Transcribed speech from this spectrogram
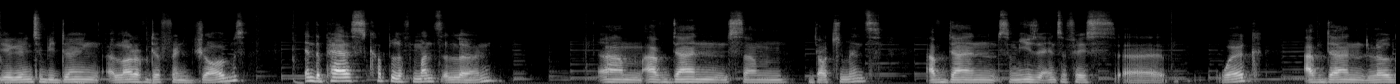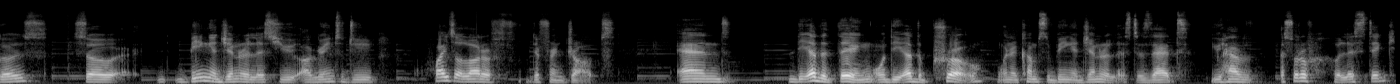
you're going to be doing a lot of different jobs. In the past couple of months alone, um, I've done some documents, I've done some user interface uh, work, I've done logos. So, being a generalist, you are going to do quite a lot of different jobs. And the other thing, or the other pro, when it comes to being a generalist, is that you have a sort of holistic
